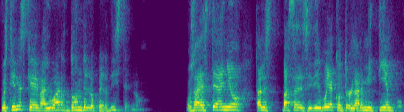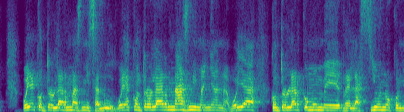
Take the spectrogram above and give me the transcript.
pues tienes que evaluar dónde lo perdiste, ¿no? O sea, este año tal vez vas a decidir, voy a controlar mi tiempo, voy a controlar más mi salud, voy a controlar más mi mañana, voy a controlar cómo me relaciono con,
